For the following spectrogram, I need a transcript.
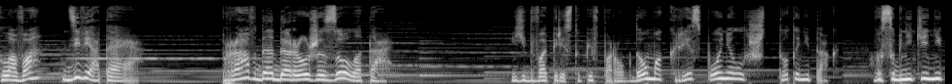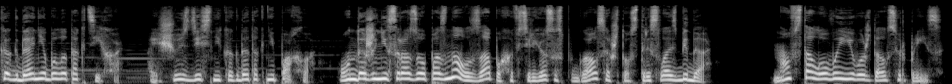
Глава девятая. Правда дороже золота. Едва переступив порог дома, Крес понял, что-то не так. В особняке никогда не было так тихо, а еще здесь никогда так не пахло. Он даже не сразу опознал запах и всерьез испугался, что стряслась беда. Но в столовой его ждал сюрприз.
